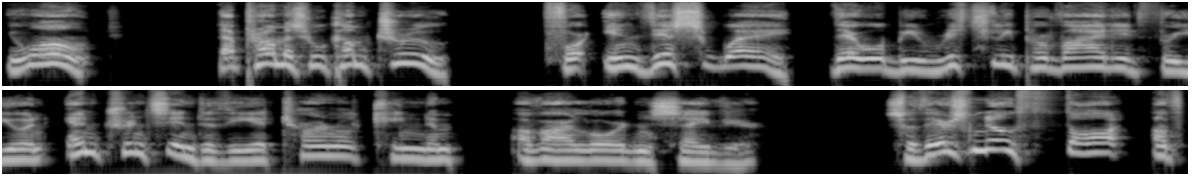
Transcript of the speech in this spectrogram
You won't. That promise will come true. For in this way, there will be richly provided for you an entrance into the eternal kingdom of our Lord and Savior. So there's no thought of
